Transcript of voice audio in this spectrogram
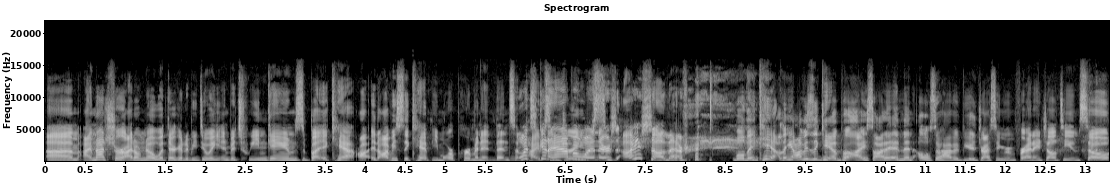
Um, I'm not sure. I don't know what they're going to be doing in between games, but it can't. uh, It obviously can't be more permanent than some What's pipes gonna happen drapes. when there's ice on that? rink? Well, they can't. They obviously can't put ice on it and then also have it be a dressing room for NHL teams. So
